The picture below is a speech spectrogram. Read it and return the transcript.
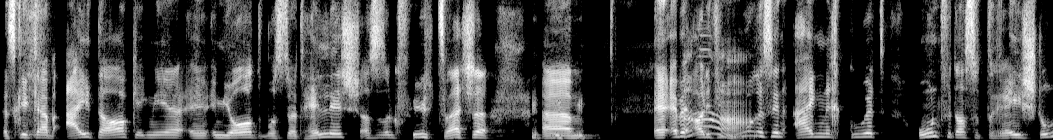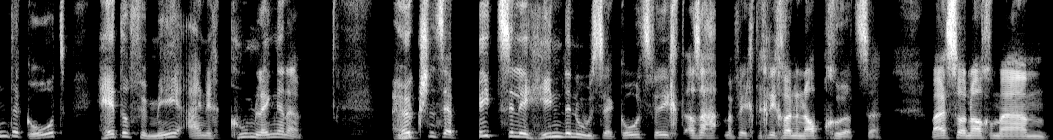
Es gibt, glaube ich, einen Tag irgendwie äh, im Jahr, wo es dort hell ist, also so gefühlt, weißt du. Ähm, äh, eben, alle Ah. Figuren sind eigentlich gut. Und für das er drei Stunden geht, hat er für mich eigentlich kaum Längen. Höchstens ein bisschen hinten raus geht vielleicht, also hat man vielleicht ein bisschen können abkürzen Weißt du, so nach dem, ähm,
